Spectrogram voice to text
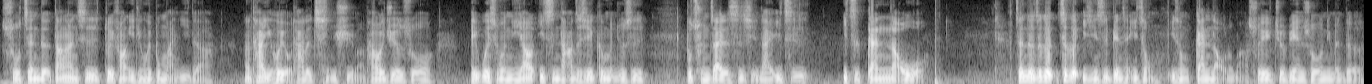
说真的，当然是对方一定会不满意的啊。那他也会有他的情绪嘛，他会觉得说。诶，为什么你要一直拿这些根本就是不存在的事情来一直一直干扰我？真的，这个这个已经是变成一种一种干扰了嘛？所以就变成说你们的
